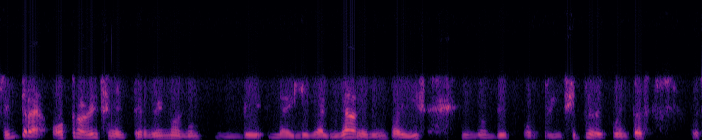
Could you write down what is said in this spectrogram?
se entra otra vez en el terreno en un, de la ilegalidad en un país en donde por principio de cuentas pues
